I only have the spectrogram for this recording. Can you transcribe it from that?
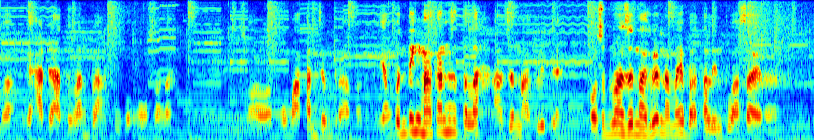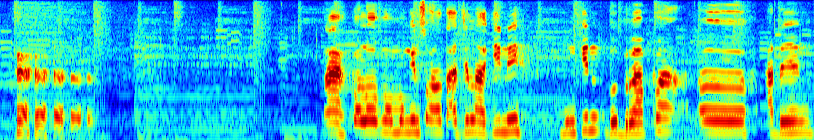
Nggak ada aturan baku kok mau salah soal mau makan jam berapa. Yang penting makan setelah azan maghrib ya. Kalau sebelum azan maghrib namanya batalin puasa ya nah kalau ngomongin soal takjil lagi nih mungkin beberapa uh, ada yang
